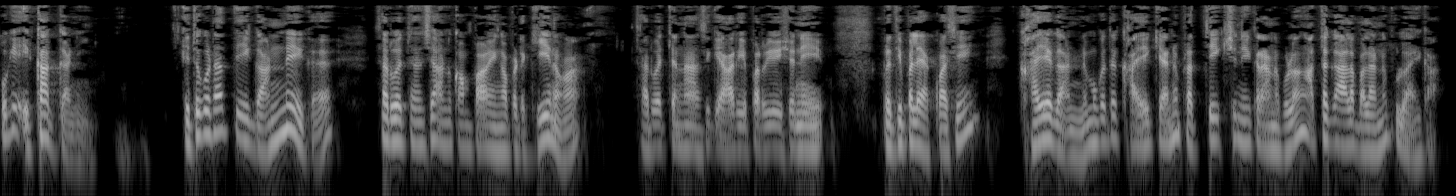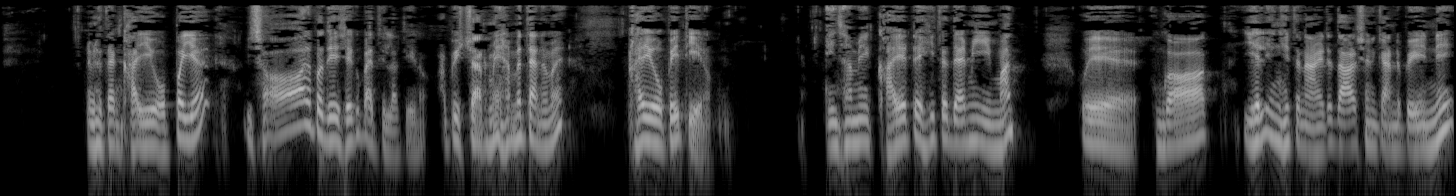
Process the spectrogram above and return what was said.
ඔගේ එකක් ගනි. එතකොටත් ඒ ගන්න එක ਸਰුවචනංශ අනුකම්පාවෙන් අපට කියනවා. ਸਰුවචනංශගේ ආර්ය පරිශ්‍රණේ ප්‍රතිඵලයක් වශයෙන් කය ගන්න. මොකද කය කියන්නේ ප්‍රත්‍යක්ෂණය කරන්න පුළුවන් අත ගාලා බලන්න පුළුවන් එකක්. එහෙම නැත්නම් කයේ ඔපය විශාල ප්‍රදේශයක පැතිරලා තියෙනවා. අපි ශර්මයේ හැමතැනම කය ඔපේ තියෙනවා. ඒ නිසා මේ කයට හිත දැමීමත් ඔය උගාක් ඉහලින් හිතන අයට දාර්ශනිකයන්ට පෙන්නේ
